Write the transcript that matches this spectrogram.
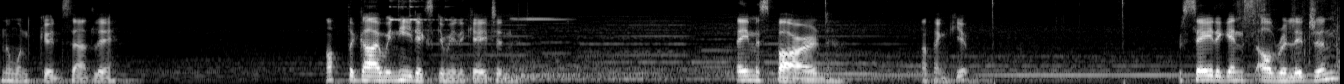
No one could, sadly. Not the guy we need excommunicated. Famous bard. No, thank you. Crusade against our religion.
